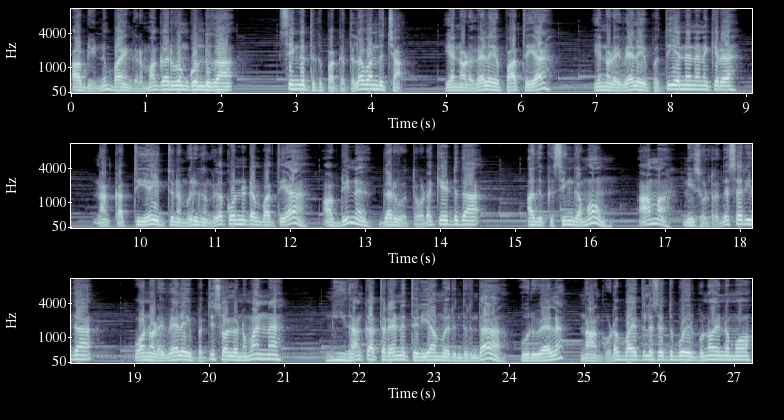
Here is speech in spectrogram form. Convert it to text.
அப்படின்னு பயங்கரமா கர்வம் கொண்டுதான். சிங்கத்துக்கு பக்கத்துல வந்துச்சான். என்னோட வேலையை பார்த்தையா? என்னோட வேலையை பற்றி என்ன நினைக்கிற? நான் கத்தியே இத்தனை மிருகங்களை கொன்னுட்டேன் பாத்தியா? அப்படின்னு கர்வத்தோட கேட்டுதான். அதுக்கு சிங்கமும் ஆமா நீ சொல்றது சரிதான். உன்னோட வேலையை பத்தி சொல்லணுமா என்ன? நீ தான் கத்துறேன்னு தெரியாம இருந்திருந்தா ஒருவேளை நான் கூட பயத்துல செத்து போயிருப்பனோ என்னமோ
